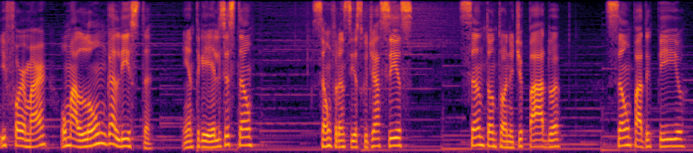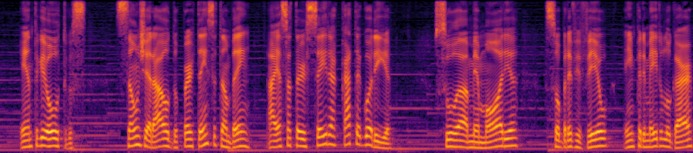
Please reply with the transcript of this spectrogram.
e formar uma longa lista. Entre eles estão São Francisco de Assis, Santo Antônio de Pádua, são Padre Pio, entre outros. São Geraldo pertence também a essa terceira categoria. Sua memória sobreviveu em primeiro lugar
